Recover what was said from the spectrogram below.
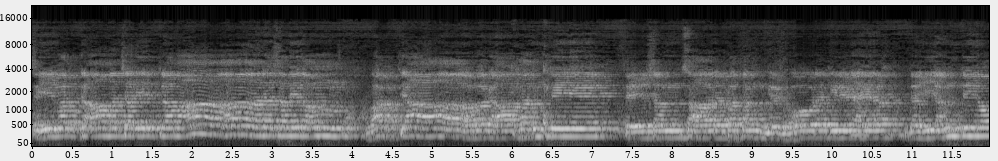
श्रीमद्रामचरित्रमानसमिदं भक्त्यावगाहन्ते ते संसारपतङ्गघोरकिरणैर्दह्यन्ति नो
